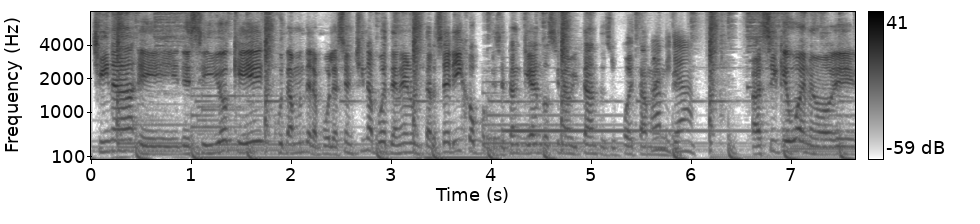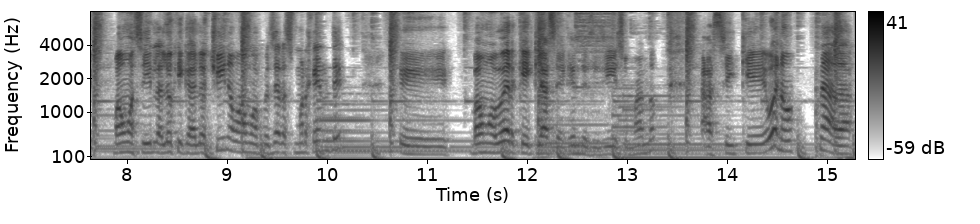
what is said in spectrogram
China eh, decidió que justamente la población china puede tener un tercer hijo porque se están quedando sin habitantes, supuestamente. Ah, mira. Así que bueno, eh, vamos a seguir la lógica de los chinos, vamos a empezar a sumar gente. Eh, vamos a ver qué clase de gente se sigue sumando. Así que bueno, nada,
